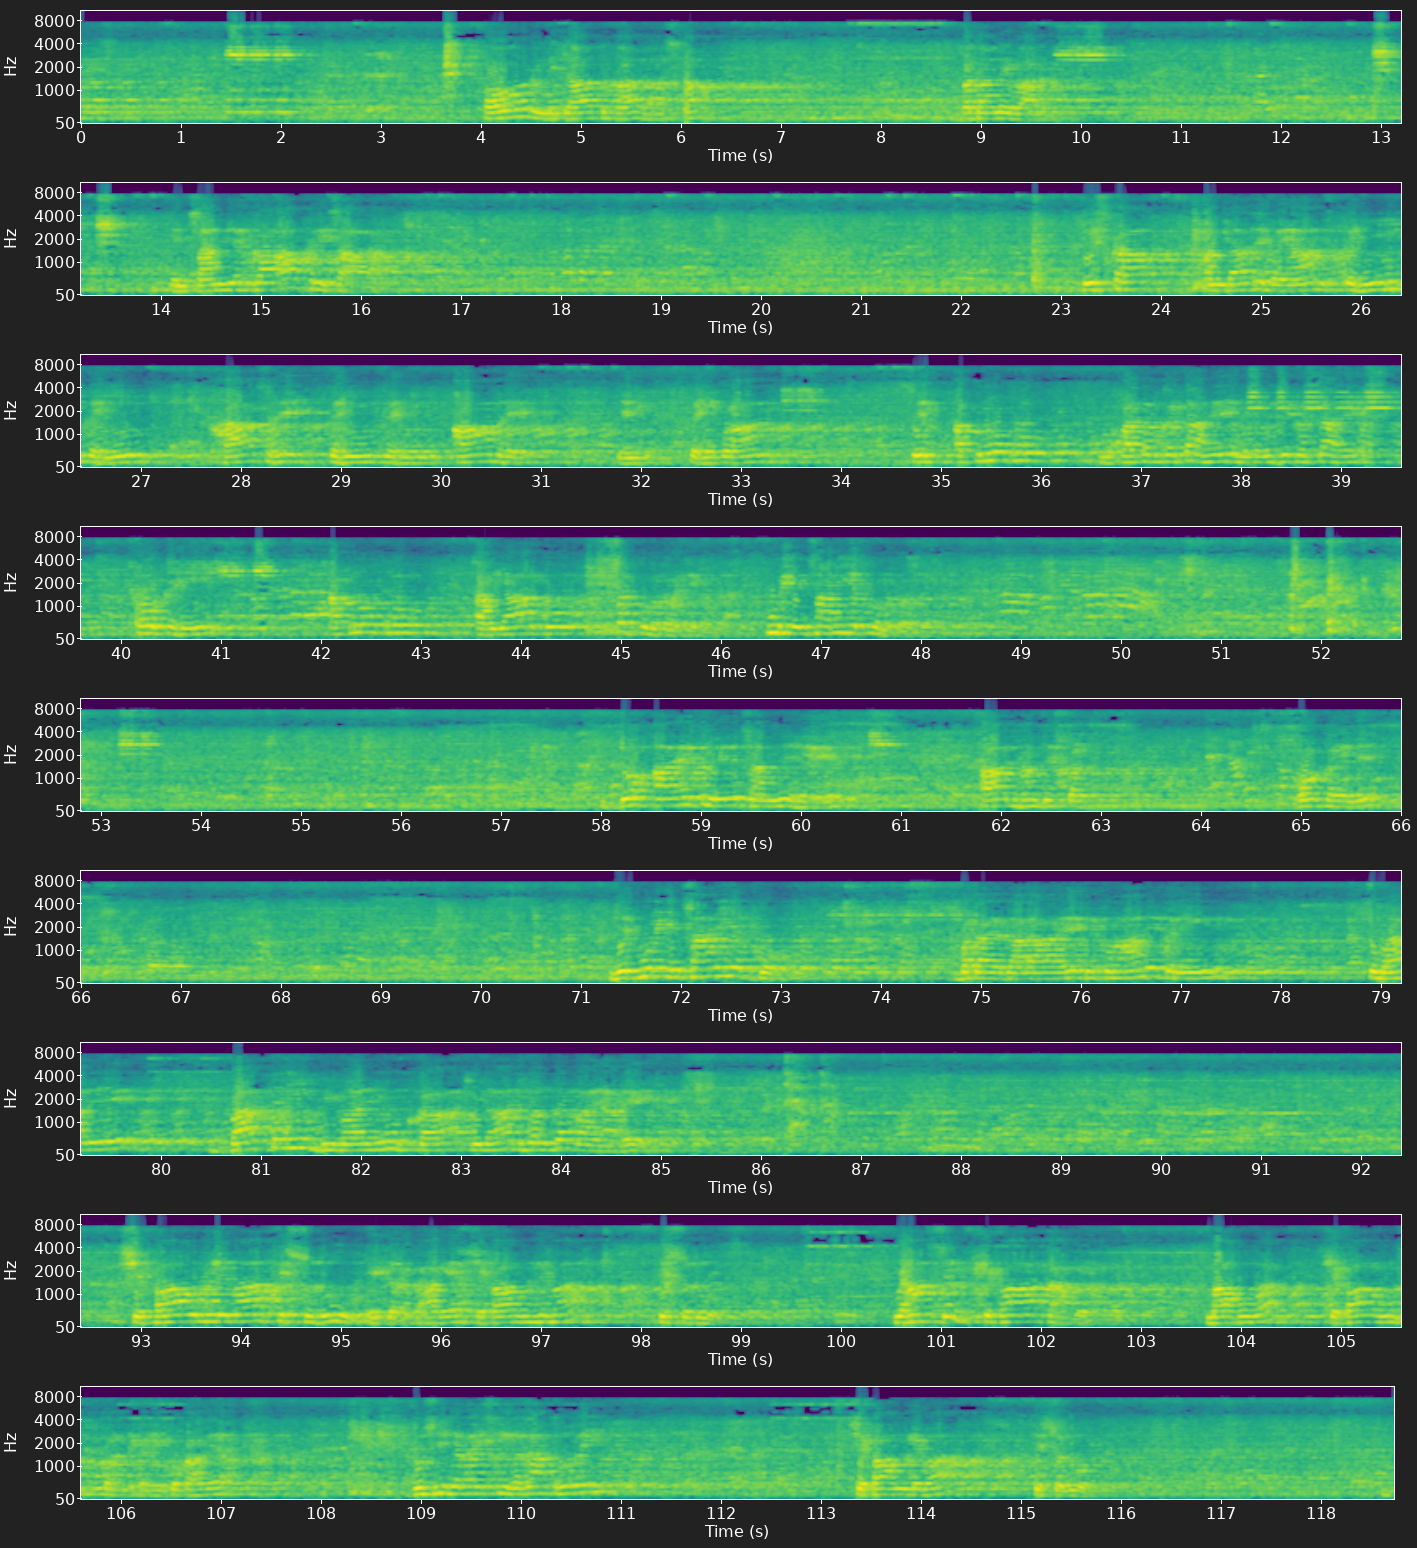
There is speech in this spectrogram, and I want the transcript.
اور نجات کا راستہ۔ بتانے والا۔ انسانیت کا آخری سہارا۔ اس کا انداز بیان کہیں کہیں خاص ہے، کہیں کہیں عام ہے۔ یعنی کہیں قرآن صرف اپنوں کو مخاطب کرتا ہے، متوجہ کرتا ہے، اور کہیں اپنوں کو اغیار کو سب کو متوجہ کرتا ہے، پوری انسانیت کو متوجہ جو آیت میرے سامنے ہے، آج ہم جس پر غور کریں گے، یہ پوری انسانیت کو بتایا جا رہا ہے کہ قرآن کریم تمہارے باطنی بیماریوں کا علاج بن کر آیا ہے۔ شفا لما فی الصدور. ایک جگہ کہا گیا شفا لما فی الصدور. یہاں صرف شفا کہا گیا. ما ہوا؟ شفا قرآن کریم کو کہا گیا. دوسری جگہ اس کی وضاحت ہو گئی. شفا لما فی الصدور.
